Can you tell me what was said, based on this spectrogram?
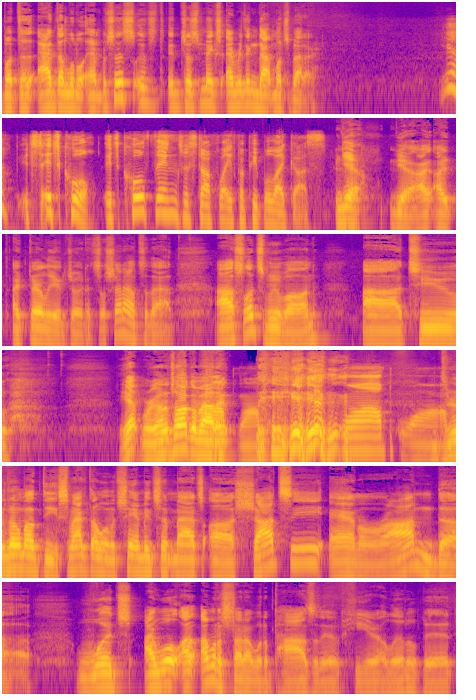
But to add that little emphasis, it's, it just makes everything that much better. Yeah, it's it's cool. It's cool things with stuff like for people like us. Yeah, yeah, I, I, I thoroughly enjoyed it. So shout out to that. Uh, so let's move on uh, to. Yep, we're going to talk about it. Womp womp. womp So womp. we're talking about the SmackDown Women's Championship match, uh, Shotzi and Ronda, which I will. I, I want to start out with a positive here a little bit.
